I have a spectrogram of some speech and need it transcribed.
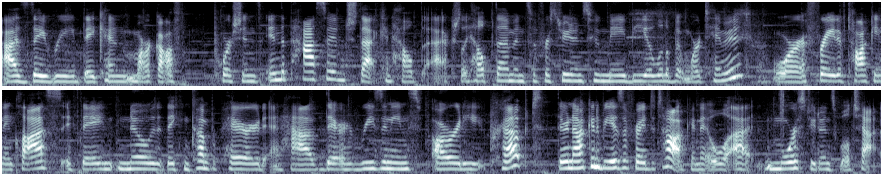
As they read, they can mark off portions in the passage that can help actually help them. And so for students who may be a little bit more timid or afraid of talking in class, if they know that they can come prepared and have their reasonings already prepped, they're not going to be as afraid to talk and it will uh, more students will chat.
